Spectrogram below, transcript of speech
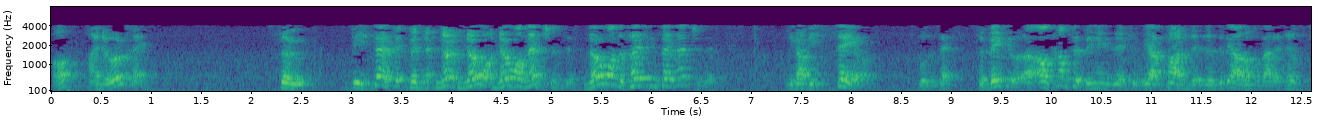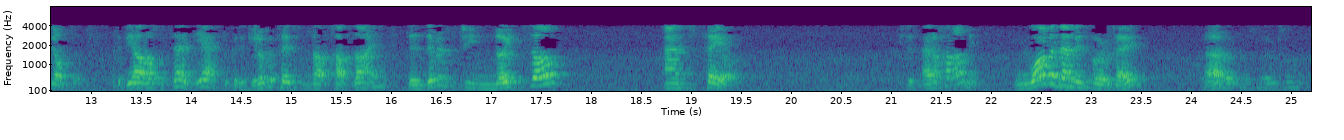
Oh, I know Urche. So, but he says, but, but no, no, no one mentions this. No one, the Persians don't mention this. You got to be Seir. So basically, I'll come to it if we have time. There's a Bi'al Locha about it in Yom Tov. The Bi'al Locha says yes, because if you look at places without Chav Zayin, there's a difference between Noitzo and Seir. He says, Erochanami. One of them is Urche. Huh? There's no Tolda.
